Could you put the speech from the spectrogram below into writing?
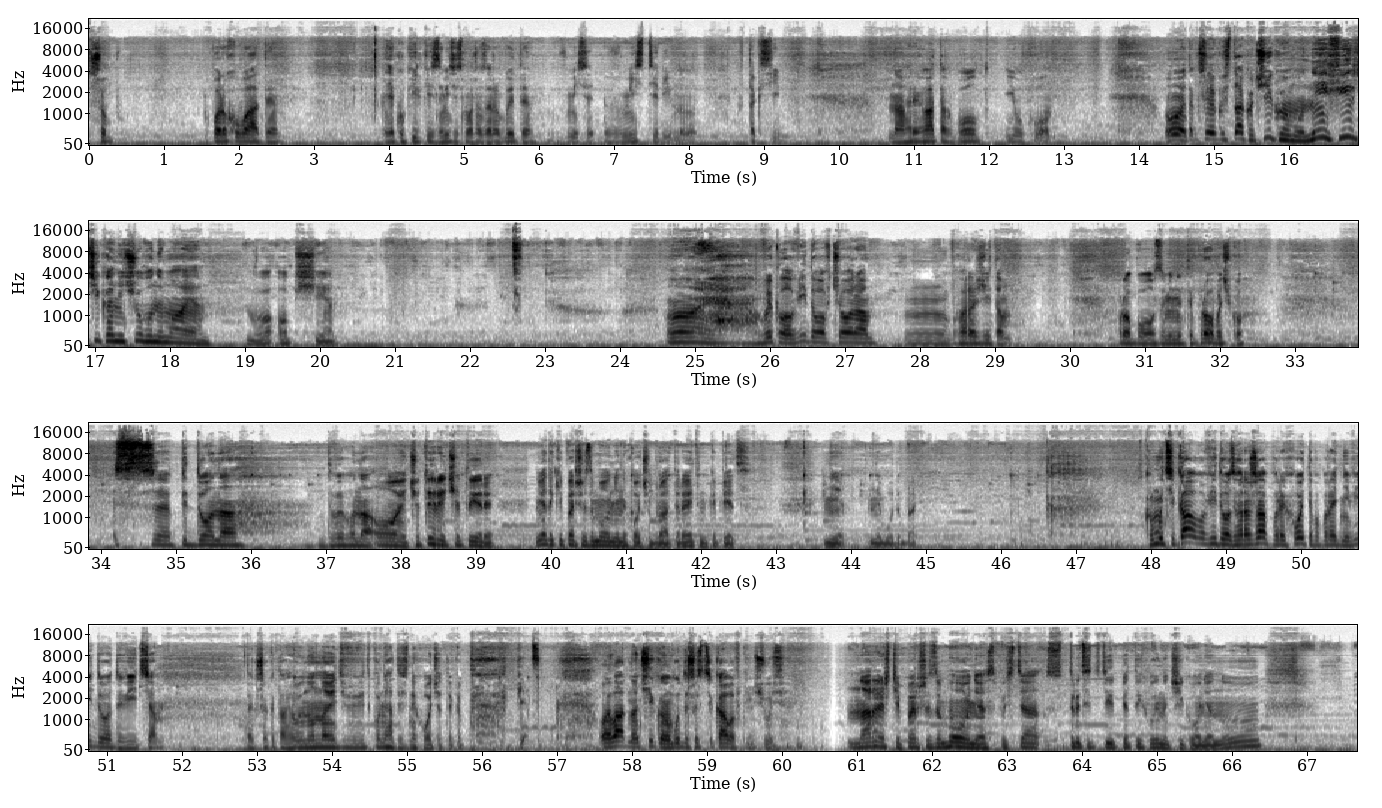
щоб порахувати, яку кількість за місяць можна заробити в місті, в місті рівному в таксі. На агрегатах болт і уклон. Ой, так що якось так очікуємо. Ні ефірчика, нічого немає. Вообще. Ой, виклав відео вчора. В гаражі там пробував замінити пробочку з піддона двигуна. Ой, 4,4. Ну я такі перші замовлення не хочу брати. Рейтинг капець. Ні, не буду брати. Кому цікаво відео з гаража, переходьте попереднє відео, дивіться. Так що так, ну навіть відклонятись не хочете, кап- капець. Ой, ладно, очікуємо, буде щось цікаве, включусь. Нарешті перше замовлення спустя 35 хвилин очікування. Ну.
